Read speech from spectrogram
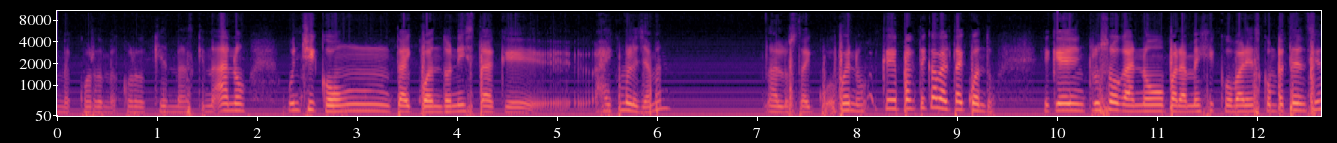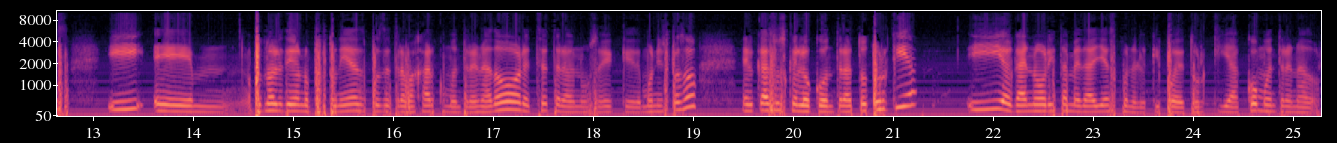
me acuerdo, me acuerdo quién más, quién, ah no, un chico, un taekwondonista que, ay, ¿cómo le llaman? A los taekwondo, bueno, que practicaba el taekwondo y que incluso ganó para México varias competencias y eh, pues no le dieron oportunidad después de trabajar como entrenador, etcétera, no sé qué demonios pasó. El caso es que lo contrató Turquía y ganó ahorita medallas con el equipo de Turquía como entrenador.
